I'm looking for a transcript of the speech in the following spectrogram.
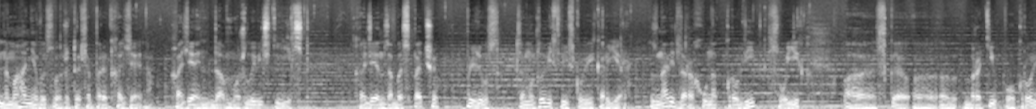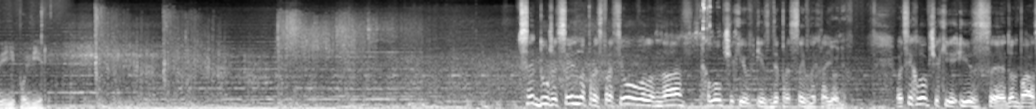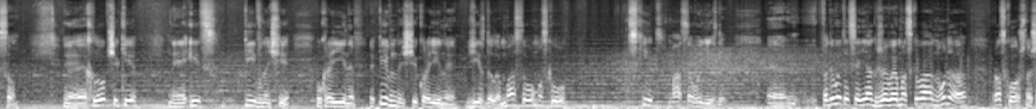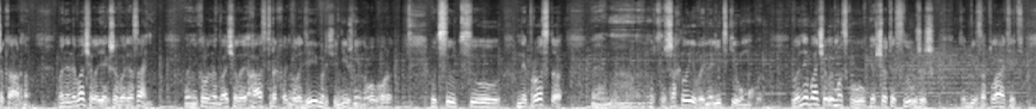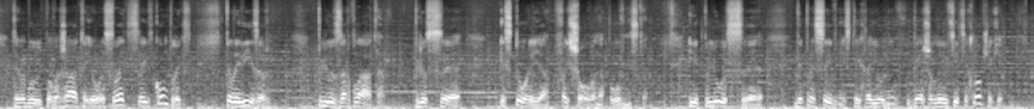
намагання вислужитися перед хазяїном. Хазяїн дав можливість їсти. Хазяїн забезпечив, плюс це можливість військової кар'єри. Навіть за рахунок крові своїх е, е, е, братів по крові і по вірі. Це дуже сильно спрацьовувало на хлопчиків із депресивних районів. Оці хлопчики із Донбасу, хлопчики із півночі України. Півночі України їздили масово в Москву, схід масово їздив. Е, Подивитися, як живе Москва, ну да, розкошно, шикарно. Вони не бачили, як живе Рязань. Вони ніколи не бачили Астрахань, Владимир чи Ніжній Новгород. Оцю цю не просто е, жахливі, нелюдські умови. Вони бачили Москву. Якщо ти служиш, тобі заплатять, тебе будуть поважати. І ось цей комплекс, телевізор, плюс зарплата, плюс е, історія фальшована повністю. І плюс е, депресивність тих районів, де жили всі ці хлопчики,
